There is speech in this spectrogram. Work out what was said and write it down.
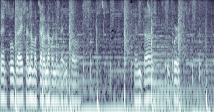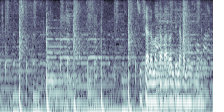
Ayan po guys, sana magkaroon ako ng ganito. Ganda, super. Inshallah magkakaroon din ako ng ganyan.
